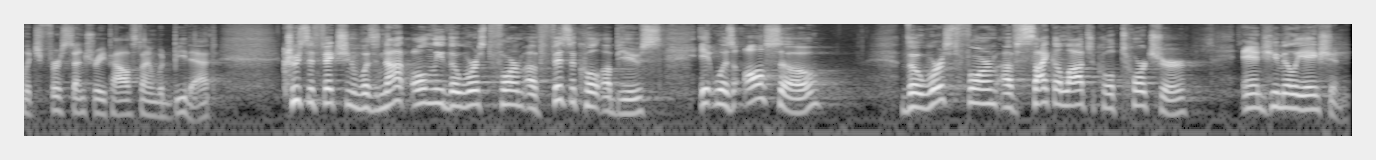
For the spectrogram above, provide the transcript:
which first century Palestine would be that, crucifixion was not only the worst form of physical abuse, it was also the worst form of psychological torture and humiliation.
